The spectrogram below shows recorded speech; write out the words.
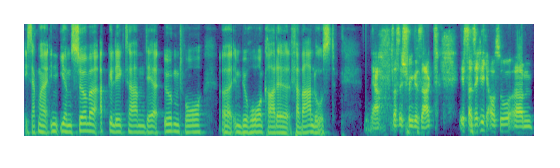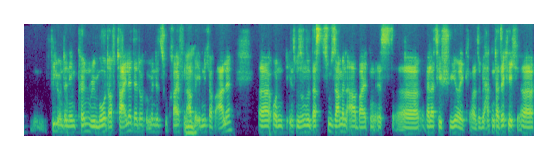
ich sag mal, in ihrem Server abgelegt haben, der irgendwo äh, im Büro gerade verwahrlost. Ja, das ist schön gesagt. Ist tatsächlich auch so, ähm, viele Unternehmen können remote auf Teile der Dokumente zugreifen, mhm. aber eben nicht auf alle. Äh, und insbesondere das Zusammenarbeiten ist äh, relativ schwierig. Also wir hatten tatsächlich äh, einen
